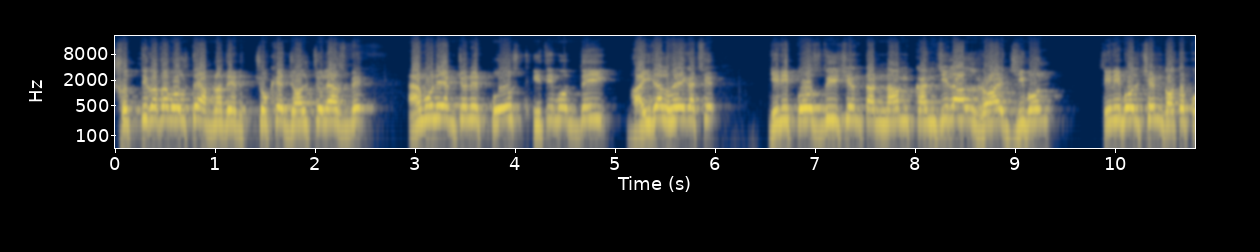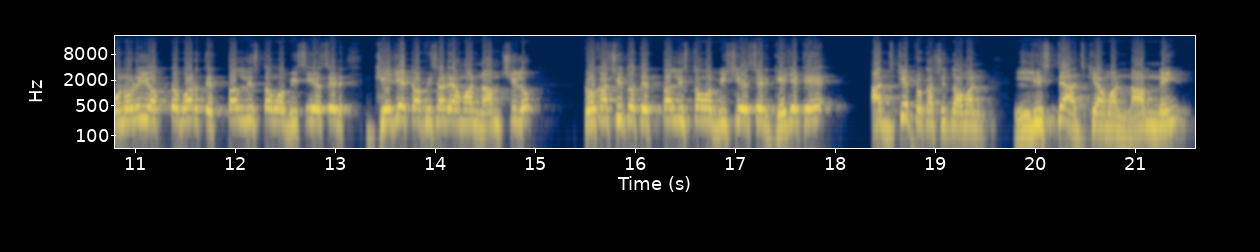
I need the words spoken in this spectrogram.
সত্যি কথা বলতে আপনাদের চোখে জল চলে আসবে। এমনই একজনের পোস্ট ইতিমধ্যেই ভাইরাল হয়ে গেছে। যিনি পোস্ট দিয়েছেন, তার নাম কাঞ্জিলাল রয় জীবন। তিনি বলছেন, গত পনেরোই অক্টোবর তেতাল্লিশতম বিসিএস এর গেজেট অফিসারে আমার নাম ছিল। প্রকাশিত তেতাল্লিশতম বিসিএস এর গেজেটে আজকে প্রকাশিত আমার লিস্টে আজকে আমার নাম নেই।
